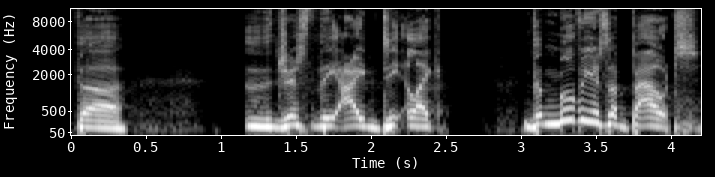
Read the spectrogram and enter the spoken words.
the just the idea like the movie is about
